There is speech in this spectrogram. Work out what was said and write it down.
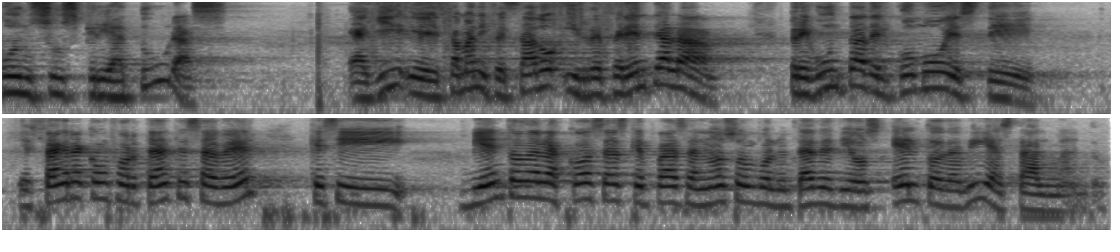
con sus criaturas allí eh, está manifestado y referente a la pregunta del cómo este... Es tan reconfortante saber que si bien todas las cosas que pasan no son voluntad de Dios, Él todavía está al mando.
